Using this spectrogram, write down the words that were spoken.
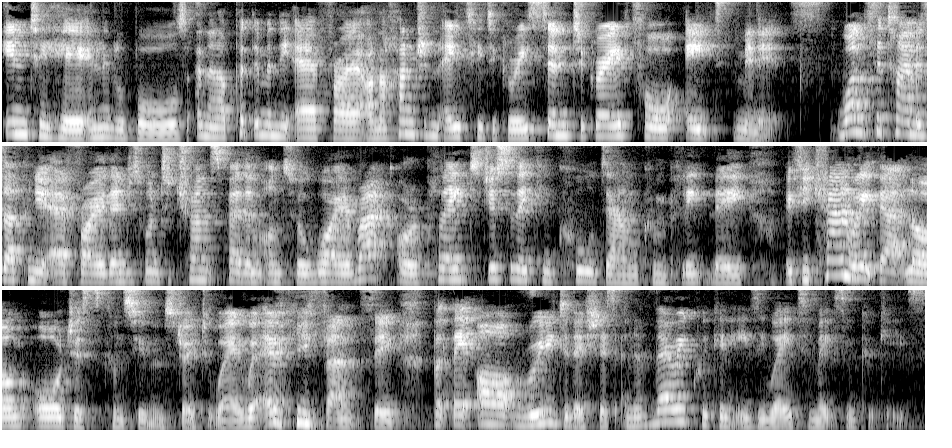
into here in little balls and then I'll put them in the air fryer on 180 degrees centigrade for eight minutes. Once the time is up in your air fryer, then just want to transfer them onto a wire rack or a plate just so they can cool down completely. If you can wait that long or just consume them straight away, whatever you fancy. But they are really delicious and a very quick and easy way to make some cookies.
